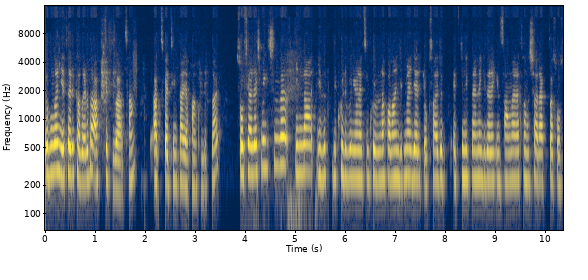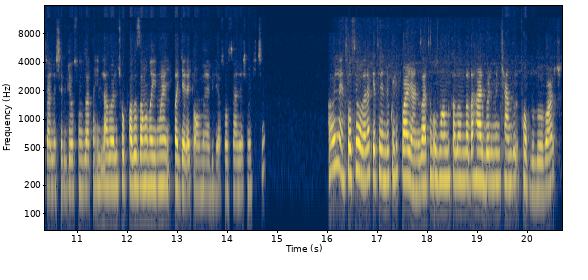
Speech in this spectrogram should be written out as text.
Ve bunların yeteri kadarı da aktif zaten. Aktif etkinlikler yapan kulüpler. Sosyalleşmek için de illa gidip bir kulübün yönetim kuruluna falan girmeye gerek yok. Sadece etkinliklerine giderek insanlara tanışarak da sosyalleşebiliyorsunuz zaten. İlla böyle çok fazla zaman ayırmaya da gerek olmayabiliyor sosyalleşmek için. Öyle. Sosyal olarak yeterince kulüp var yani. Zaten uzmanlık alanında da her bölümün kendi topluluğu var.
